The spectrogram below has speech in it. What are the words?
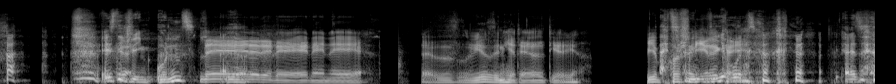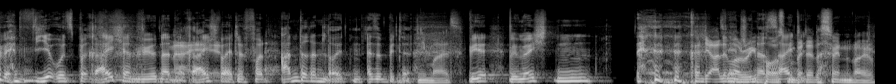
Ist nicht wegen uns. Nee, Also, nee, nee, nee, nee. Das ist, wir sind hier der, der wir Also pushen wenn ihre wir uns- also wenn wir uns bereichern würden an der Nein. Reichweite von anderen Leuten, also bitte. Niemals. Wir, wir möchten, Könnt ihr alle mal reposten, Seite. bitte, dass wir eine neue.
